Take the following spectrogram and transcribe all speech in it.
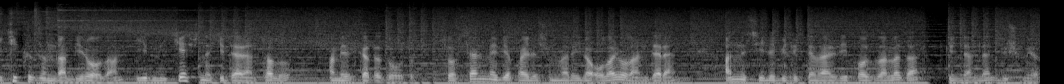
iki kızından biri olan 22 yaşındaki Deren Talu Amerika'da doğdu. Sosyal medya paylaşımlarıyla olay olan Deren, annesiyle birlikte verdiği pozlarla da gündemden düşmüyor.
